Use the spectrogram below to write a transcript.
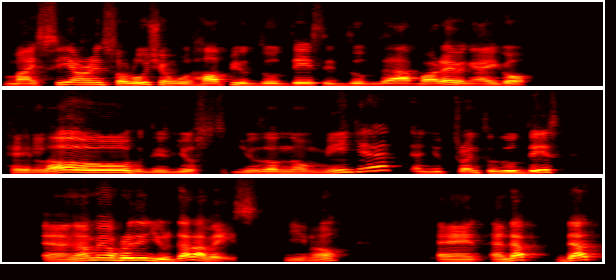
my crm solution will help you do this do that whatever. And i go hello? You you don't know me yet? And you're trying to do this? And i'm already in your database you know? And and that that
